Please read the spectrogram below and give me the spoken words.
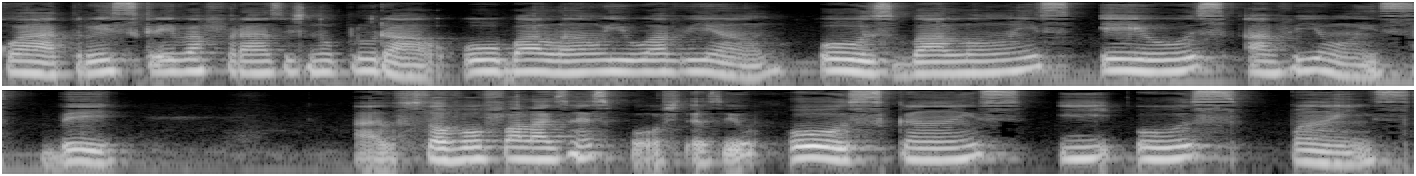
4. Escreva frases no plural: o balão e o avião, os balões e os aviões. B. Eu só vou falar as respostas, viu? Os cães e os pães.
